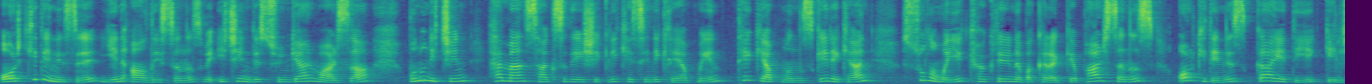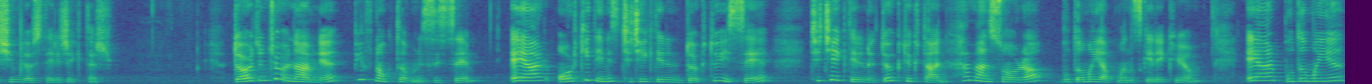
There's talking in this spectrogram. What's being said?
Orkidenizi yeni aldıysanız ve içinde sünger varsa bunun için hemen saksı değişikliği kesinlikle yapmayın. Tek yapmanız gereken sulamayı köklerine bakarak yaparsanız orkideniz gayet iyi gelişim gösterecektir. Dördüncü önemli püf noktamız ise eğer orkideniz çiçeklerini döktü ise çiçeklerini döktükten hemen sonra budama yapmanız gerekiyor. Eğer budamayı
